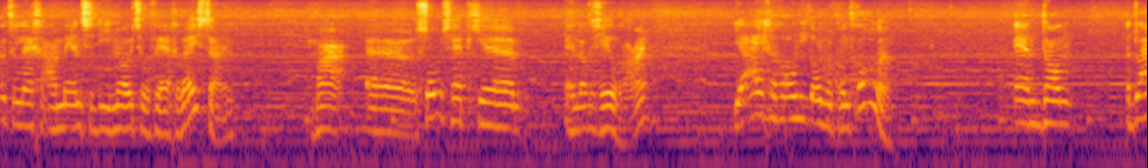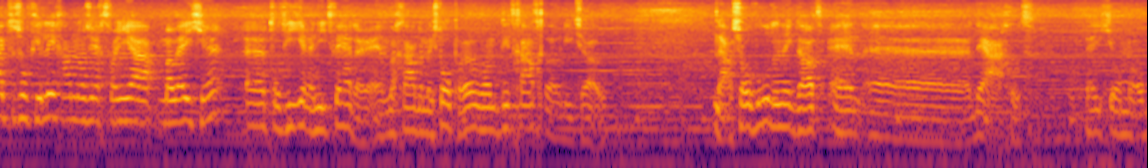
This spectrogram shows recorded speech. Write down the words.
uit te leggen aan mensen die nooit zo ver geweest zijn. Maar eh, soms heb je, en dat is heel raar, je eigen gewoon niet onder controle. En dan, het lijkt alsof je lichaam dan zegt van ja, maar weet je, eh, tot hier en niet verder. En we gaan ermee stoppen, want dit gaat gewoon niet zo. Nou, zo voelde ik dat. En ja, goed. Weet je, om, om,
